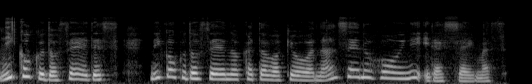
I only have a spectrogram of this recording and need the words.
二国土星です。二国土星の方は今日は南西の方位にいらっしゃいます。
